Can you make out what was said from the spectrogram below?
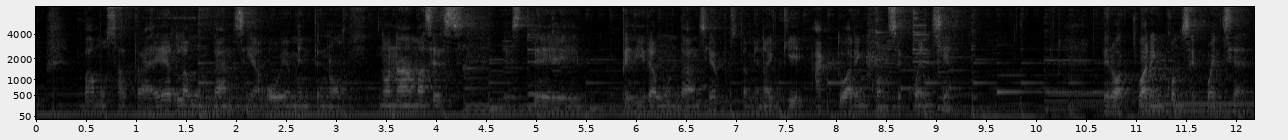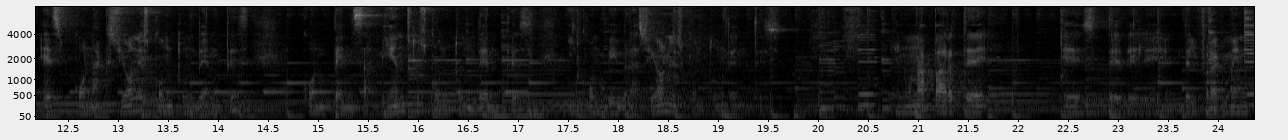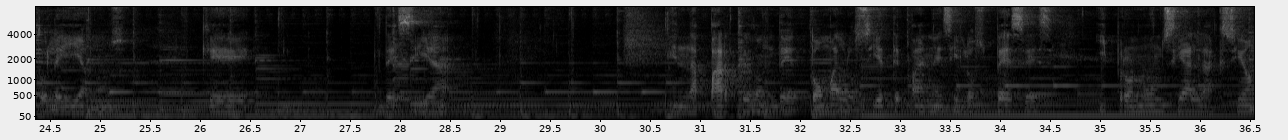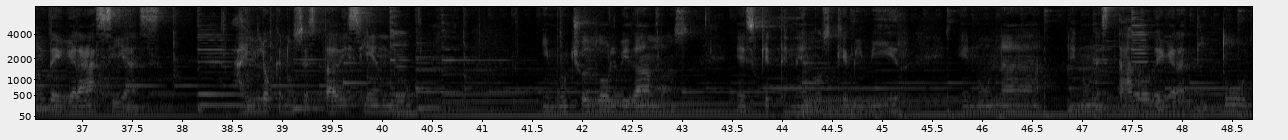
vamos a traer la abundancia. Obviamente no, no nada más es este, pedir abundancia, pues también hay que actuar en consecuencia pero actuar en consecuencia es con acciones contundentes, con pensamientos contundentes y con vibraciones contundentes. En una parte este, del, fragmento leíamos que decía en la parte donde toma los siete panes y los peces y pronuncia la acción de gracias Ahí lo que nos está diciendo, y muchos lo olvidamos, es que tenemos que vivir en, una, en un estado de gratitud.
